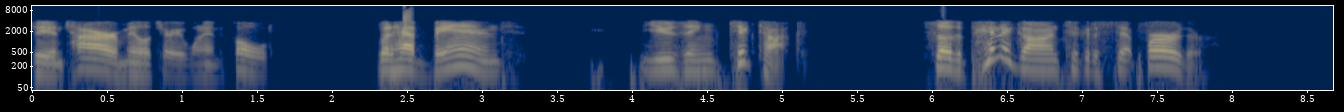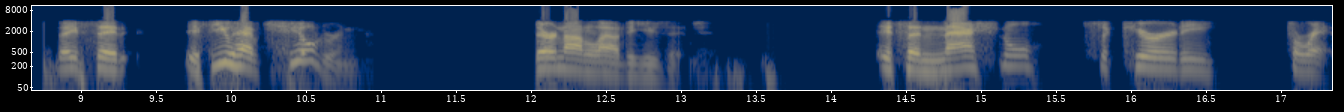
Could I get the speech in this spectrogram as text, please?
the entire military went in fold, but have banned using TikTok. So the Pentagon took it a step further. They said if you have children, they're not allowed to use it. It's a national security threat.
